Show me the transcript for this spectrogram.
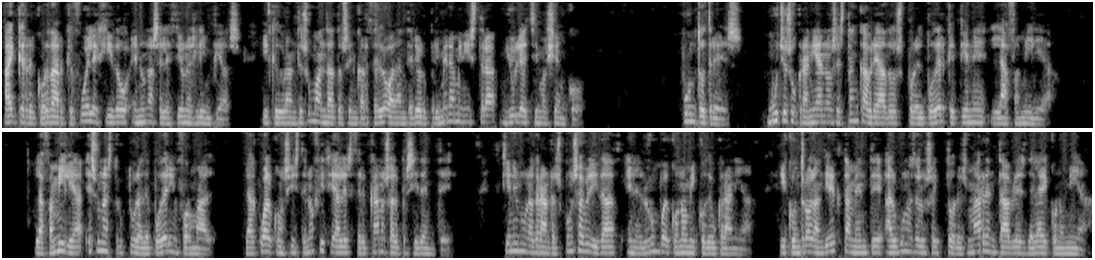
Hay que recordar que fue elegido en unas elecciones limpias y que durante su mandato se encarceló a la anterior primera ministra Yulia Timoshenko. Punto 3. Muchos ucranianos están cabreados por el poder que tiene la familia. La familia es una estructura de poder informal, la cual consiste en oficiales cercanos al presidente. Tienen una gran responsabilidad en el rumbo económico de Ucrania y controlan directamente algunos de los sectores más rentables de la economía.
